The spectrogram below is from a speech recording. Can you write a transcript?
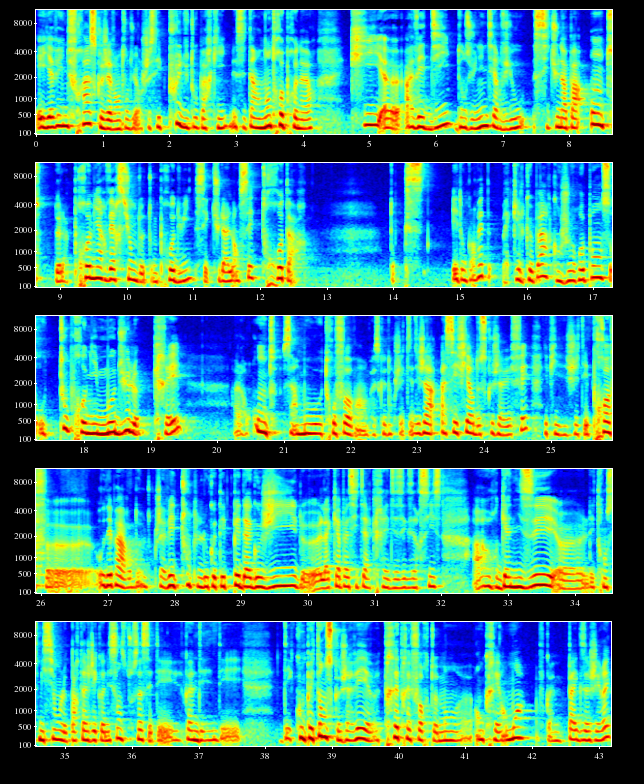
Et il y avait une phrase que j'avais entendue, je ne sais plus du tout par qui, mais c'était un entrepreneur qui euh, avait dit dans une interview, si tu n'as pas honte de la première version de ton produit, c'est que tu l'as lancé trop tard. Donc et donc en fait, bah, quelque part, quand je repense au tout premier module créé, alors honte, c'est un mot trop fort, hein, parce que j'étais déjà assez fière de ce que j'avais fait, et puis j'étais prof euh, au départ, donc j'avais tout le côté pédagogie, la capacité à créer des exercices, à organiser euh, les transmissions, le partage des connaissances, tout ça c'était quand même des des compétences que j'avais euh, très très fortement euh, ancrées en moi, faut quand même pas exagérer.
